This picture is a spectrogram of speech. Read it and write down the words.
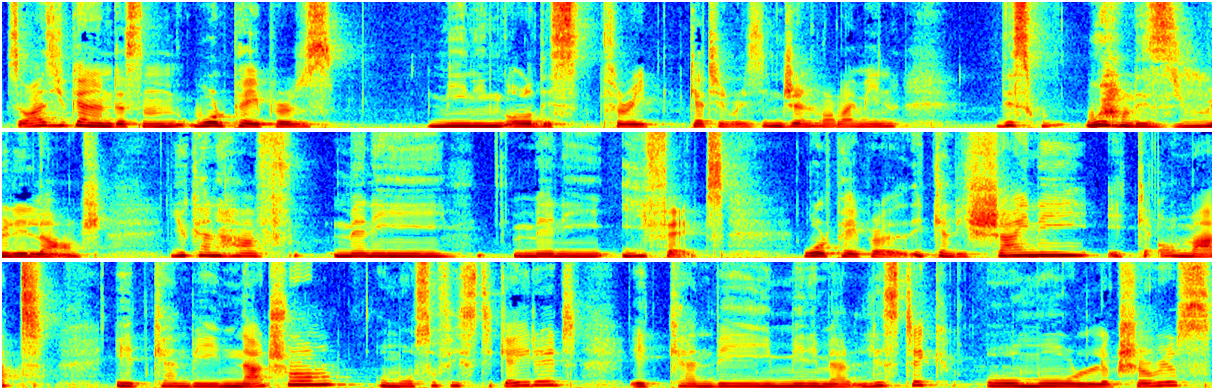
So, as you can understand, wallpapers meaning all these three categories in general. I mean, this world is really large. You can have many, many effects. Wallpaper, it can be shiny it can, or matte, it can be natural or more sophisticated, it can be minimalistic or more luxurious,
